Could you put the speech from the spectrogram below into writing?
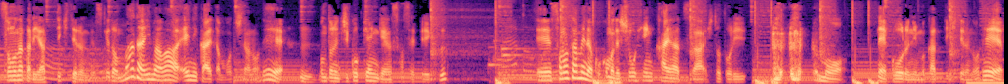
その中でやってきてるんですけど、まだ今は絵に描いた餅なので、うん、本当に自己権限させていく。えー、そのためにはここまで商品開発が一通り もうね、ゴールに向かってきてるので、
